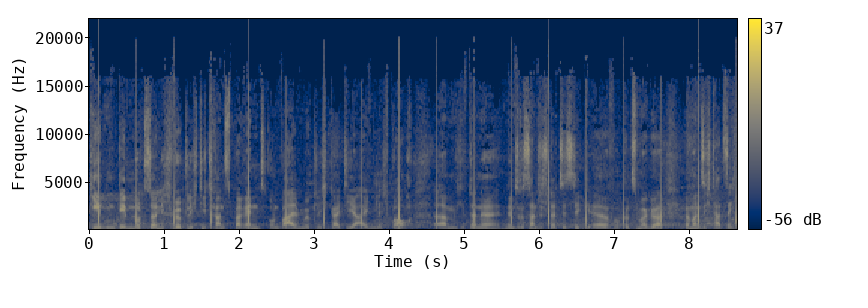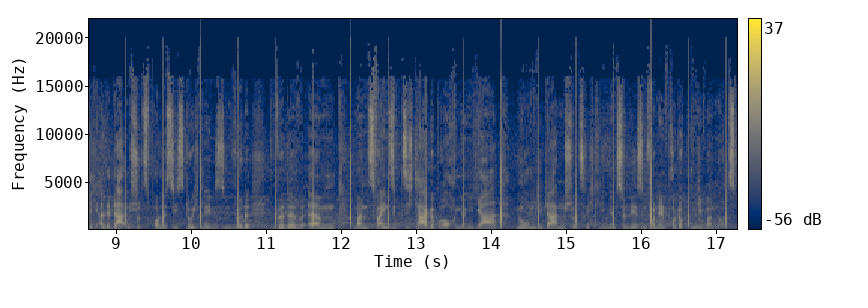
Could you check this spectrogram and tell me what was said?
geben dem Nutzer nicht wirklich die Transparenz und Wahlmöglichkeit, die er eigentlich braucht. Ähm, ich habe da eine, eine, interessante Statistik äh, vor kurzem mal gehört. Wenn man sich tatsächlich alle Datenschutzpolicies durchlesen würde, würde ähm, man 72 Tage brauchen im Jahr, nur um die Datenschutzrichtlinien zu lesen von den Produkten, die man nutzt.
